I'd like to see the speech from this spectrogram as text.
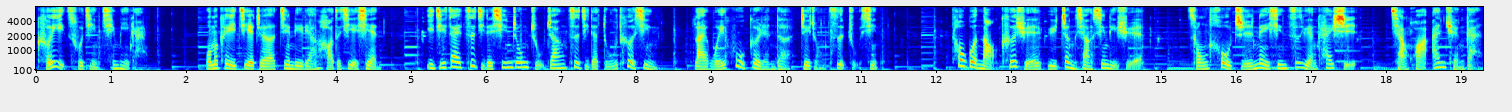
可以促进亲密感。我们可以借着建立良好的界限，以及在自己的心中主张自己的独特性，来维护个人的这种自主性。透过脑科学与正向心理学，从厚植内心资源开始，强化安全感、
